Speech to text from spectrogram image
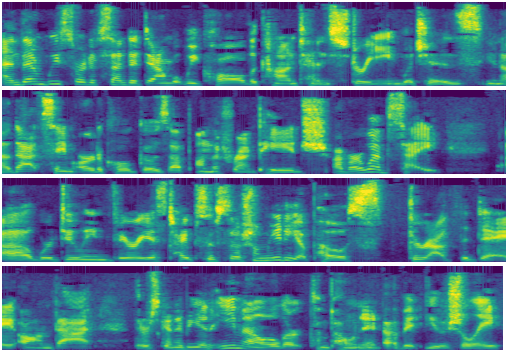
And then we sort of send it down what we call the content stream, which is, you know, that same article goes up on the front page of our website. Uh, we're doing various types of social media posts throughout the day on that. There's going to be an email alert component of it usually.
